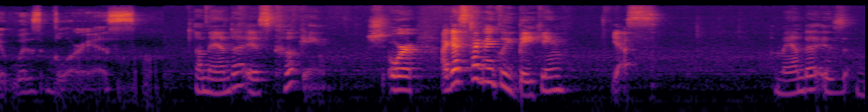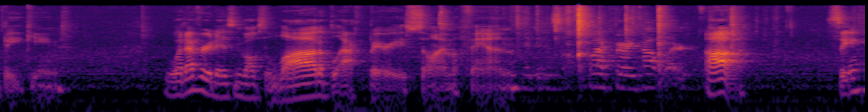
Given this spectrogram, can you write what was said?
It was glorious. Amanda is cooking. Or, I guess technically baking. Yes. Amanda is baking. Whatever it is involves a lot of blackberries, so I'm a fan. It is blackberry cobbler. Ah. See?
